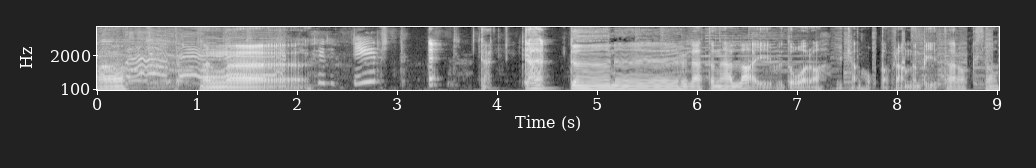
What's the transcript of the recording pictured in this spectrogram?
Ja, men... Uh, hur lät den här live då då? Vi kan hoppa fram en bit här också.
